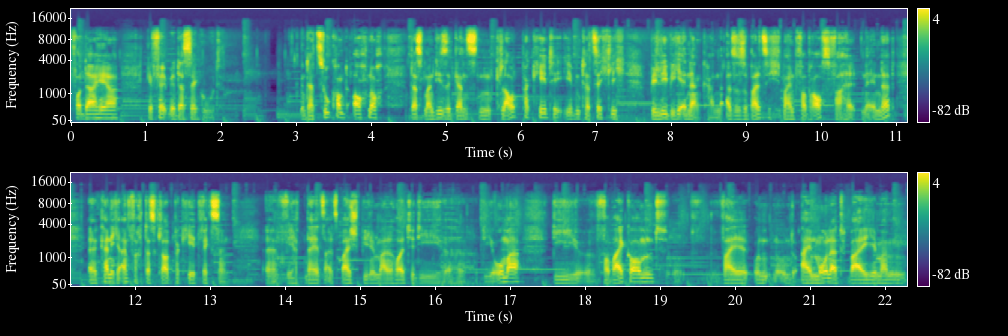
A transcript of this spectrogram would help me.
Von daher gefällt mir das sehr gut. Und dazu kommt auch noch, dass man diese ganzen Cloud-Pakete eben tatsächlich beliebig ändern kann. Also sobald sich mein Verbrauchsverhalten ändert, äh, kann ich einfach das Cloud-Paket wechseln. Äh, wir hatten da jetzt als Beispiel mal heute die, äh, die Oma, die vorbeikommt, weil und, und einen Monat bei jemandem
